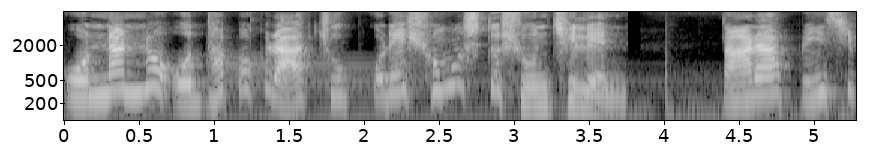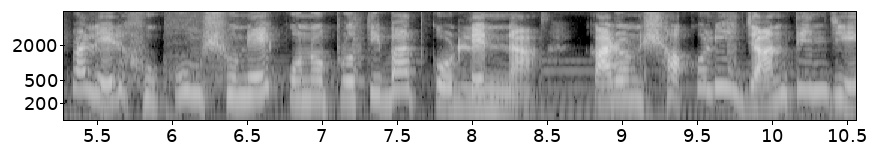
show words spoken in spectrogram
অন্যান্য অধ্যাপকরা চুপ করে সমস্ত শুনছিলেন। তাঁরা প্রিন্সিপালের হুকুম শুনে কোনো প্রতিবাদ করলেন না। কারণ সকলেই জানতেন যে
